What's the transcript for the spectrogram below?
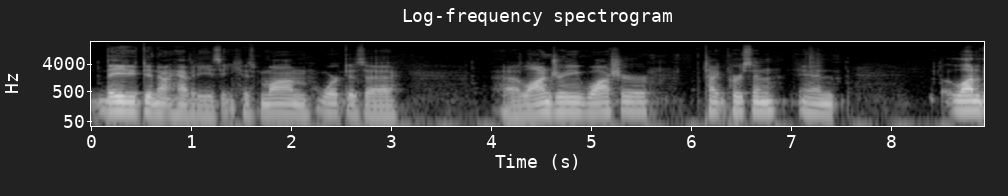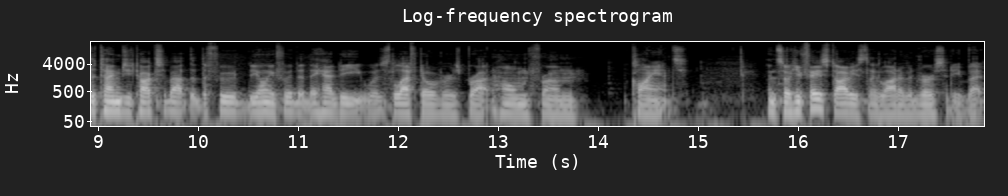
they did not have it easy. His mom worked as a, a laundry washer type person and a lot of the times he talks about that the food the only food that they had to eat was leftovers brought home from clients and so he faced obviously a lot of adversity but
